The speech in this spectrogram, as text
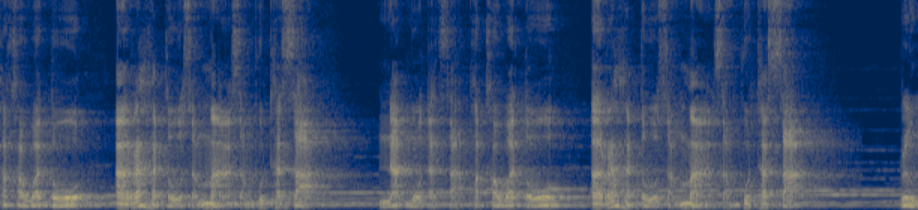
ภะคะวะโตอะระหะโตสัมมาสัมพุทธัสสะนะโมตัสสะภะคะวะโตอะระหะโตสัมมาสัมพุทธัสสะ เริ่ม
